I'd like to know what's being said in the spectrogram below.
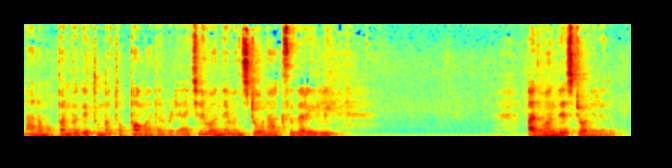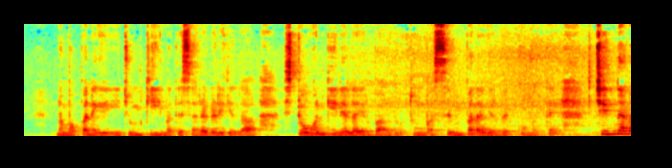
ನಾನು ನಮ್ಮಪ್ಪನ ಬಗ್ಗೆ ತುಂಬ ತಪ್ಪಾಗಿ ಮಾತಾಡಬೇಡಿ ಆ್ಯಕ್ಚುಲಿ ಒಂದೇ ಒಂದು ಸ್ಟೋನ್ ಹಾಕ್ಸಿದ್ದಾರೆ ಇಲ್ಲಿ. ಅದು ಒಂದೇ ಸ್ಟೋನ್ ಇರೋದು. ನಮ್ಮಪ್ಪನಿಗೆ ಈ ಜುಮ್ಕಿ ಮತ್ತು ಸರಗಳಿಗೆಲ್ಲ ಸ್ಟೋನ್ ಗೀನೆಲ್ಲ ಇರಬಾರ್ದು. ತುಂಬ ಸಿಂಪಲ್ ಆಗಿರಬೇಕು ಮತ್ತು ಚಿನ್ನನ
